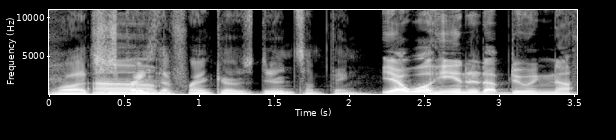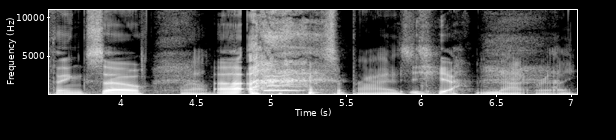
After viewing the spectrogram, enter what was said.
Well, it's just crazy Um, that Franco's doing something. Yeah, well, he ended up doing nothing. So, Well, uh, surprise. yeah. Not really.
